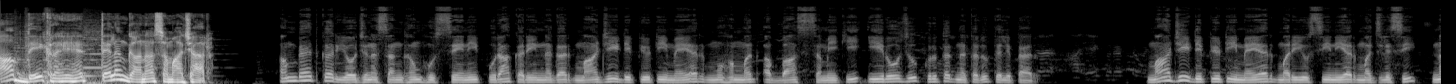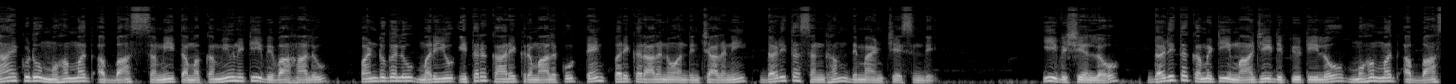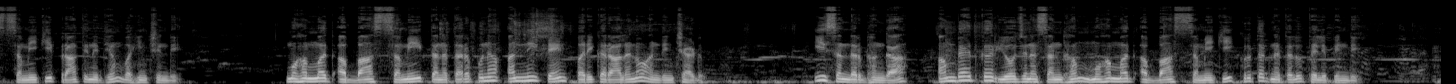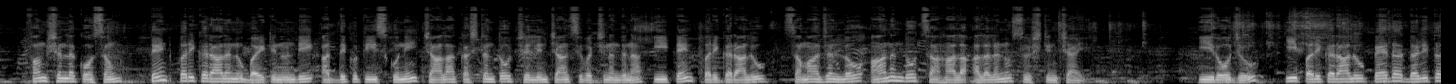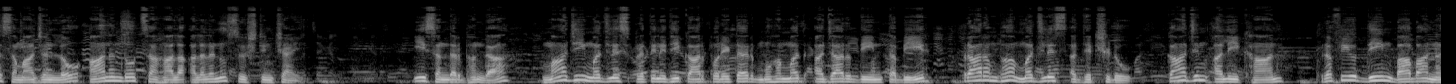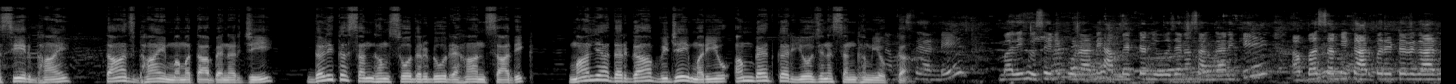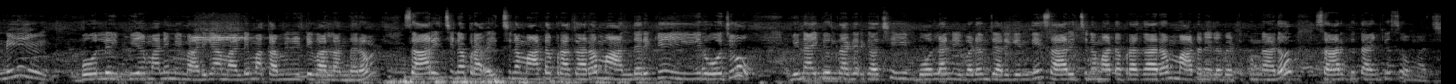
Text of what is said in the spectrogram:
आप देख रहे हैं तेलंगाना समाचार అంబేద్కర్ యోజన సంఘం హుస్సేని పురా కరీంనగర్ మాజీ డిప్యూటీ మేయర్ ముహమ్మద్ అబ్బాస్ సమీకి ఈ రోజు కృతజ్ఞతలు తెలిపారు మాజీ డిప్యూటీ మేయర్ మరియు సీనియర్ మజ్లిసి నాయకుడు ముహమ్మద్ అబ్బాస్ సమీ తమ కమ్యూనిటీ వివాహాలు పండుగలు మరియు ఇతర కార్యక్రమాలకు టెంట్ పరికరాలను అందించాలని దళిత సంఘం డిమాండ్ చేసింది ఈ విషయంలో దళిత కమిటీ మాజీ డిప్యూటీలో ముహమ్మద్ అబ్బాస్ సమీకి ప్రాతినిధ్యం వహించింది. ముహమ్మద్ అబ్బాస్ సమీ తన తరపున అన్ని టెంట్ పరికరాలను అందించాడు. ఈ సందర్భంగా అంబేద్కర్ యోజన సంఘం ముహమ్మద్ అబ్బాస్ సమీకి కృతజ్ఞతలు తెలిపింది. ఫంక్షన్ల కోసం టెంట్ పరికరాలను బయటి నుండి అద్దెకు తీసుకుని చాలా కష్టంతో చెల్లించాల్సి వచ్చినందున ఈ టెంట్ పరికరాలు సమాజంలో ఆనందోత్సాహాల అలలను సృష్టించాయి. ఈ రోజు ఈ పరికరాలు పేద దళిత సమాజంలో ఆనందోత్సాహాల అలలను సృష్టించాయి. ఈ సందర్భంగా మాజీ మజ్లిస్ ప్రతినిధి కార్పొరేటర్ ముహమ్మద్ అజారుద్దీన్ తబీర్ ప్రారంభ మజ్లిస్ అధ్యక్షుడు కాజిం అలీ ఖాన్ రఫీయుద్దీన్ బాబా నసీర్ భాయ్ తాజ్ భాయ్ మమతా బెనర్జీ దళిత సంఘం సోదరుడు రెహాన్ సాదిక్ మాల్యా దర్గా విజయ్ మరియు అంబేద్కర్ యోజన సంఘం యొక్క నమస్తే అండి మాది అంబేద్కర్ యువజన సంఘానికి అబ్బాస్ సమీ కార్పొరేటర్ గారిని బోర్లు ఇప్పియమని మేము అడిగామండి మా కమ్యూనిటీ వాళ్ళందరం. సార్ ఇచ్చిన ప్ర ఇచ్చిన మాట ప్రకారం మా అందరికీ ఈరోజు వినాయకుని దగ్గరికి వచ్చి ఈ బోర్లను ఇవ్వడం జరిగింది. సార్ ఇచ్చిన మాట ప్రకారం మాట నిలబెట్టుకున్నాడు. సార్కి థ్యాంక్ యూ సో మచ్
